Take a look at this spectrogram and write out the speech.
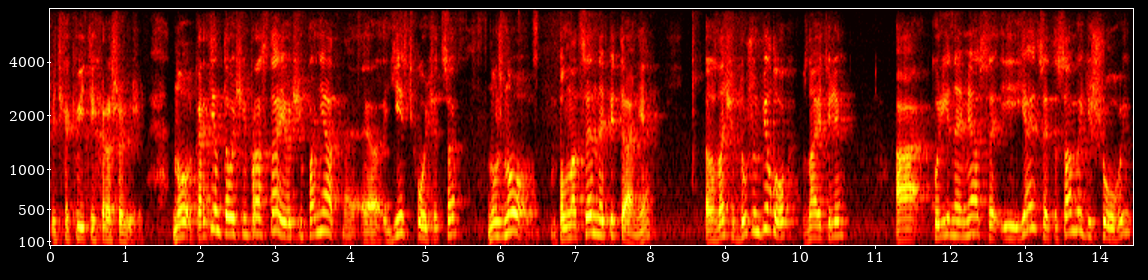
ведь, как видите, хорошо вижу. Но картина-то очень простая и очень понятная. Э, есть хочется, нужно полноценное питание, а, значит, нужен белок, знаете ли, а куриное мясо и яйца – это самый дешевый,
